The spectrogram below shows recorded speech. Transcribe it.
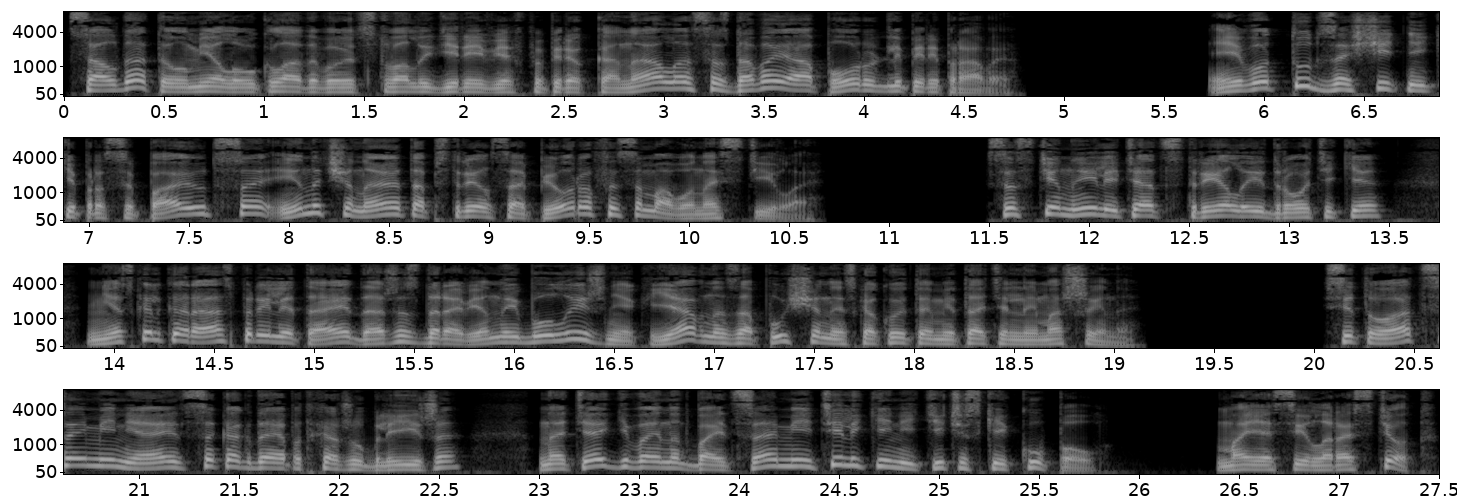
Солдаты умело укладывают стволы деревьев поперек канала, создавая опору для переправы. И вот тут защитники просыпаются и начинают обстрел саперов и самого настила. Со стены летят стрелы и дротики. Несколько раз прилетает даже здоровенный булыжник, явно запущенный с какой-то метательной машины. Ситуация меняется, когда я подхожу ближе, натягивая над бойцами телекинетический купол. Моя сила растет,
